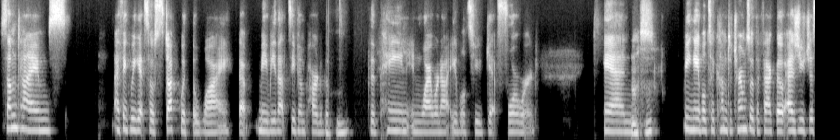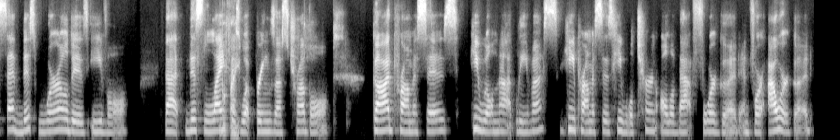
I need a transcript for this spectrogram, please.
sometimes I think we get so stuck with the why that maybe that's even part of the mm-hmm. the pain in why we're not able to get forward and mm-hmm. being able to come to terms with the fact though as you just said this world is evil that this life right. is what brings us trouble god promises he will not leave us he promises he will turn all of that for good and for our good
